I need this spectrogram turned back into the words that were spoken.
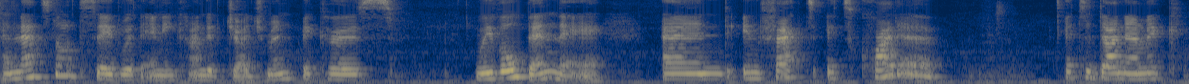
And that's not said with any kind of judgment because we've all been there. And in fact, it's quite a it's a dynamic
